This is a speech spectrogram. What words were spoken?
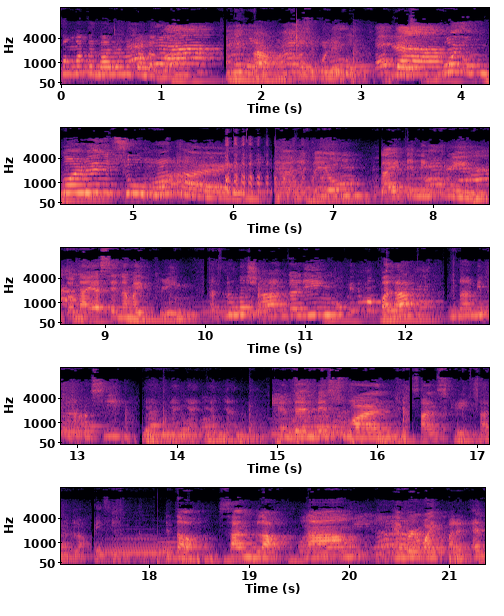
Pang matagalan na talaga. Lang, ano kasi kulit. Yes! Uy, ang galing! It's so high! Yan, ito yung lightening cream. Ito, niacinamide cream. Tatlo na siya. Ang galing. Okay naman pala. Ang dami pala kasi. Yan, yan, yan, yan, yan. And then this one, sunscreen, sunblock, I think. Ito, sunblock ng Everwhite pa rin. And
